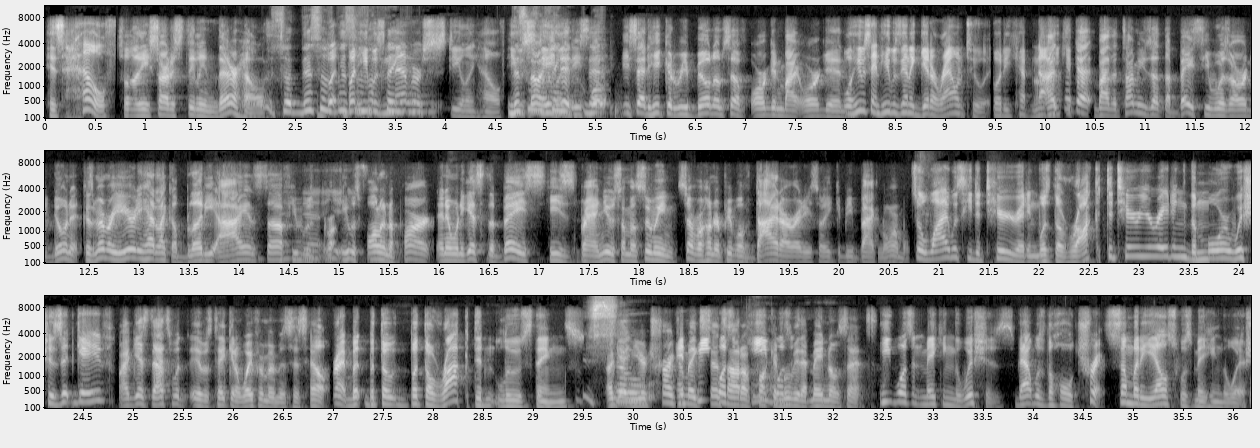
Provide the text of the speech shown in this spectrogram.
his health. So then he started stealing their health. So this is, but, this but is he was thing. never stealing health. He was, no, he did. He said well, he said he could rebuild himself organ by organ. Well, he was saying he was going to get around to it, but he kept not. I think kept, by the time he was at the base, he was already doing it. Because remember, he already had like a bloody eye and stuff. He was yeah, he was falling apart, and then when he gets to the base, he's brand new. So I'm assuming several hundred people have died already, so he could be back normal. So why was he deteriorating? Was the rock deteriorating the more wishes it gave? I guess that's what it was taken away from him is his health. Right, but but the but the rock didn't lose things. So, Again, you're trying to make sense out of a fucking movie that made no sense. He wasn't making the wishes. That was the whole trick. Somebody else was making the wish.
